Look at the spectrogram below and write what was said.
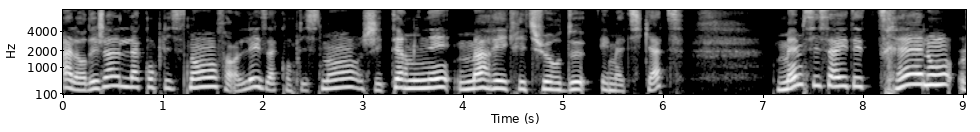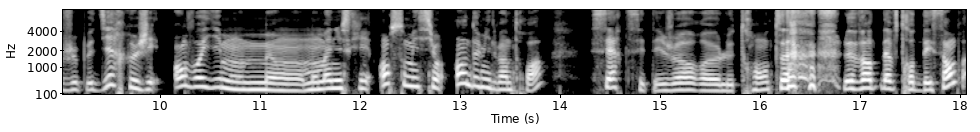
Alors déjà, l'accomplissement, enfin les accomplissements, j'ai terminé ma réécriture de Hématicat. Même si ça a été très long, je peux dire que j'ai envoyé mon, manuscrit en soumission en 2023. Certes, c'était genre euh, le 30, le 29-30 décembre,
